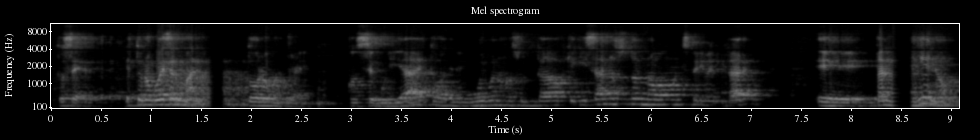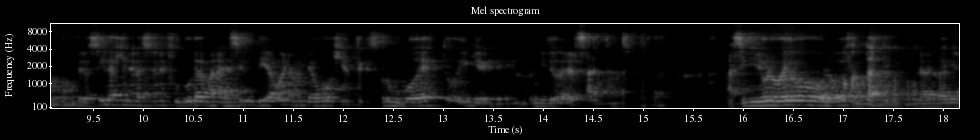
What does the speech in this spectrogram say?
Entonces, esto no puede ser malo, todo lo contrario. Con seguridad esto va a tener muy buenos resultados que quizás nosotros no vamos a experimentar eh, tan lleno, pero sí las generaciones futuras van a decir un día, bueno, mira, hubo gente que se preocupó de esto y que nos permitió dar el salto. Así que yo lo veo, lo veo fantástico, la verdad que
